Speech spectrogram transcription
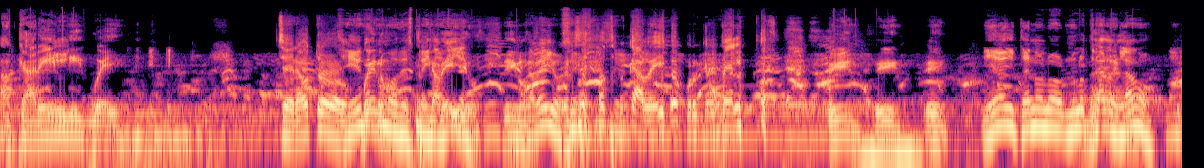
A Carelli, güey. Será otro, Sí, Bueno, como cabello, sí, digo. Cabello, sí. otro cabello, porque pelo. Sí, sí, sí. Y era ahorita no lo, no lo trae arreglado. No.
